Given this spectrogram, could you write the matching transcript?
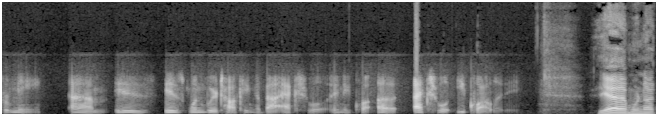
for me um, is is when we're talking about actual inequal uh, actual equality. Yeah, we're not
